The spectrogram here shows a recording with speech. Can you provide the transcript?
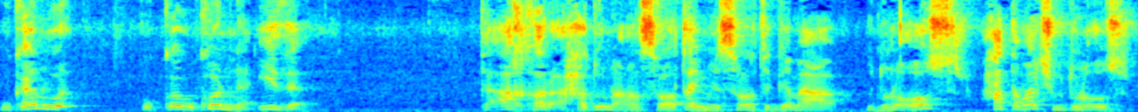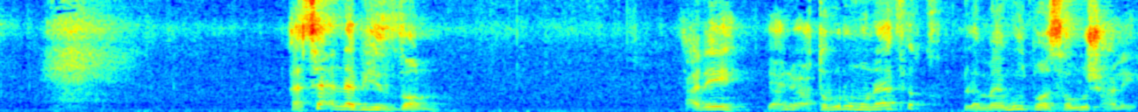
وكانوا وكنا إذا تأخر أحدنا عن صلاتين من صلاة الجماعة بدون عذر حتى ما بدون عذر أسأنا به الظن. يعني إيه؟ يعني يعتبروه منافق لما يموت ما يصلوش عليه.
